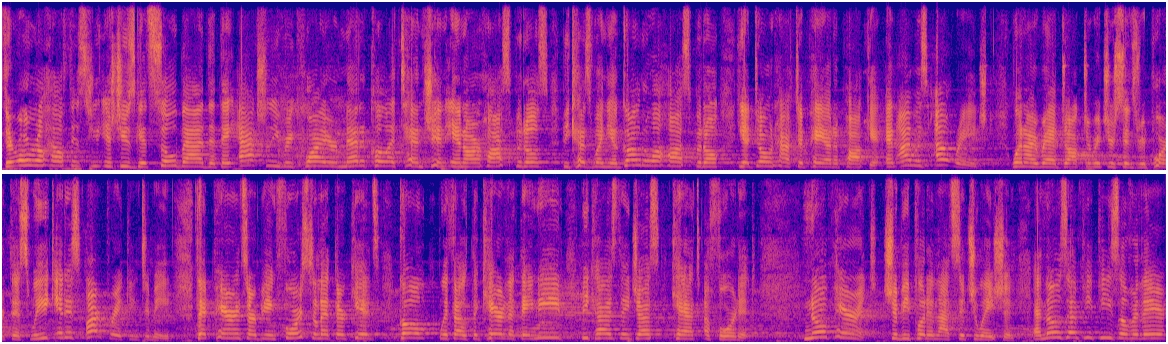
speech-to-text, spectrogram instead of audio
Their oral health issues get so bad that they actually require medical attention in our hospitals because when you go to a hospital, you don't have to pay out of pocket. And I was outraged when I read Dr. Richardson's report this week. It is heartbreaking to me that parents are being forced to let their kids go without the care that they need because they just can't afford it. No parent should be put in that situation. And those MPPs over there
